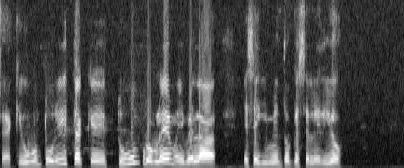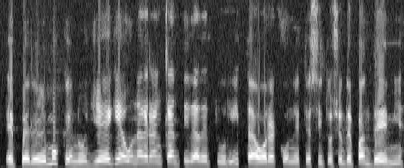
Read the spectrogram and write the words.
O sea, que hubo un turista que tuvo un problema y ve la, el seguimiento que se le dio. Esperemos que no llegue a una gran cantidad de turistas ahora con esta situación de pandemia.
